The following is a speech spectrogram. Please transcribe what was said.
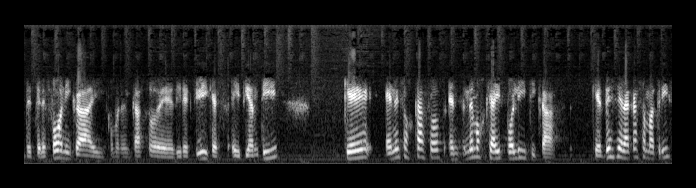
de, Telefónica y como en el caso de DirecTV, que es AT&T, que en esos casos entendemos que hay políticas que desde la casa matriz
